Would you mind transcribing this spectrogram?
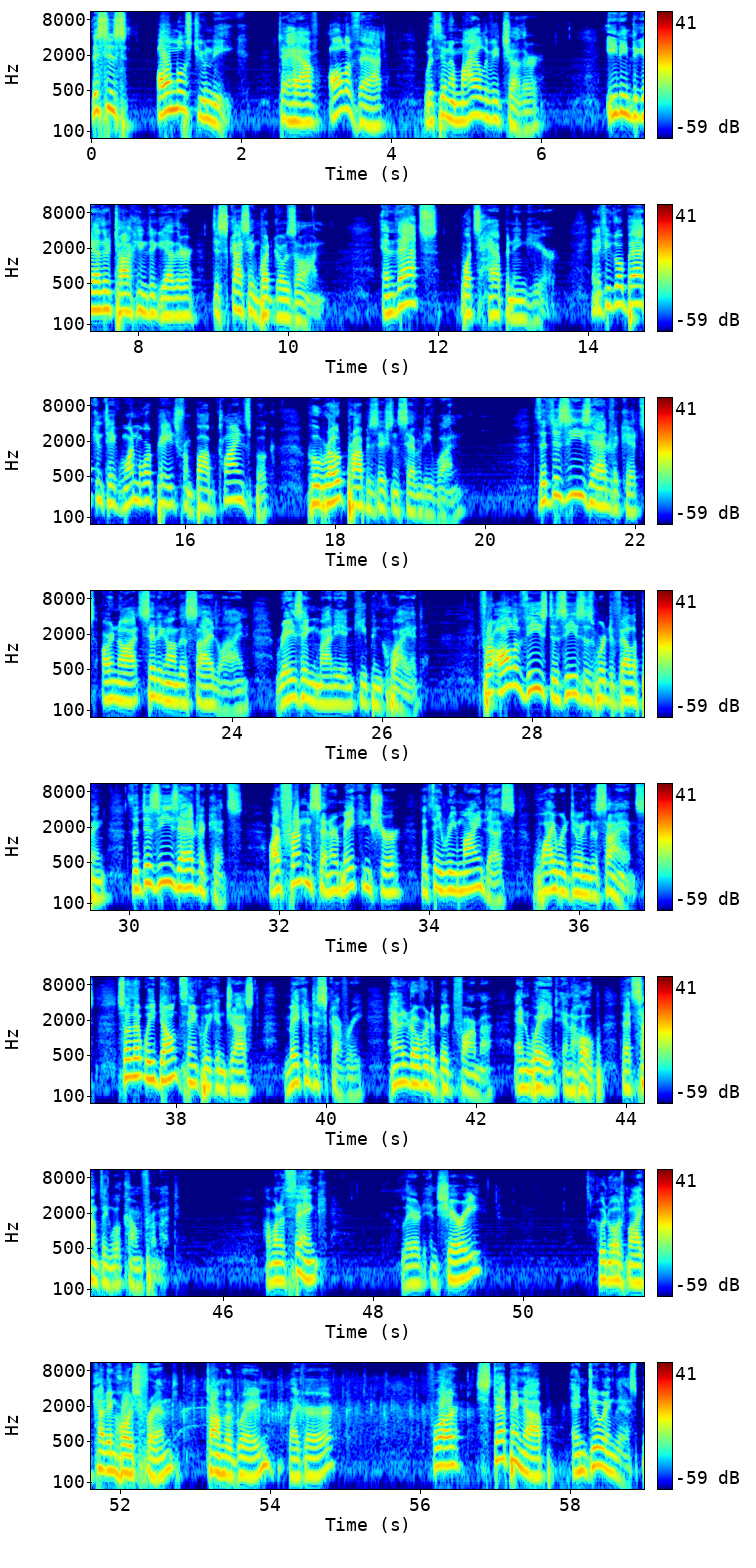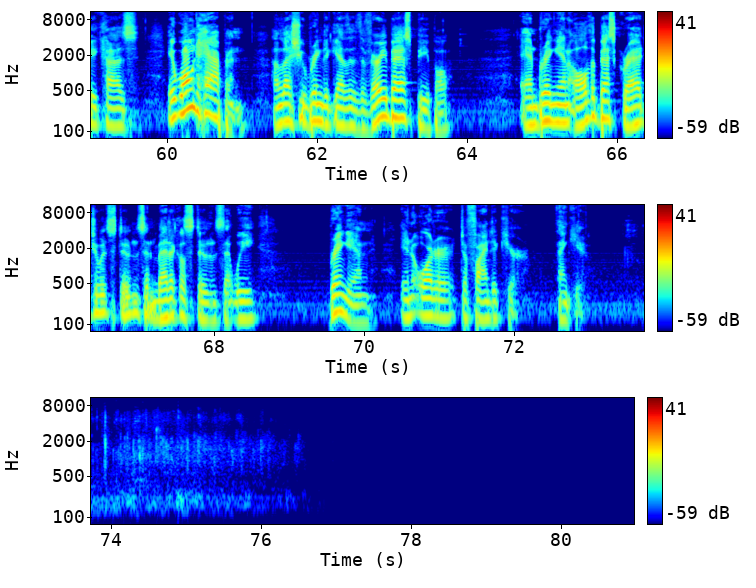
This is almost unique to have all of that within a mile of each other eating together, talking together, discussing what goes on. And that's what's happening here. And if you go back and take one more page from Bob Klein's book, who wrote Proposition 71, the disease advocates are not sitting on the sideline raising money and keeping quiet. For all of these diseases we're developing, the disease advocates are front and center making sure that they remind us why we're doing the science so that we don't think we can just make a discovery, hand it over to Big Pharma, and wait and hope that something will come from it. I want to thank Laird and Sherry, who knows my cutting horse friend, Tom McGuane, like her, for stepping up and doing this because it won't happen unless you bring together the very best people and bring in all the best graduate students and medical students that we bring in in order to find a cure. Thank you.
